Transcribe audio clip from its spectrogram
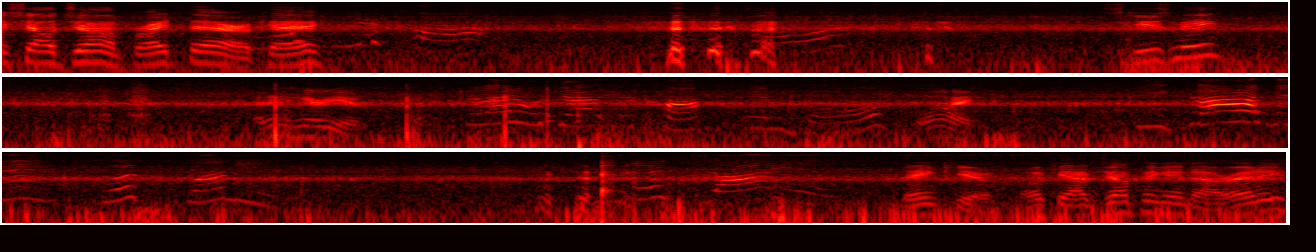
I shall jump right there, okay? Excuse me? I didn't hear you. Can I look at your cock and balls? Why? Because they look funny. and they're giant. Thank you. Okay, I'm jumping in now. Ready? Wait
